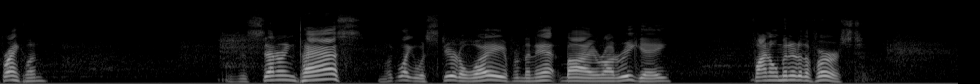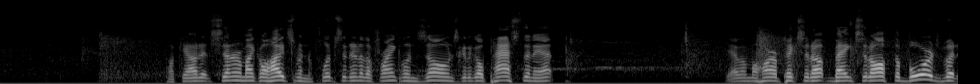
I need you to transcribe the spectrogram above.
Franklin. There's a centering pass. Looked like it was steered away from the net by Rodriguez. Final minute of the first. Puck out at center. Michael Heitzman flips it into the Franklin zone. He's going to go past the net. Gavin Mahar picks it up, banks it off the boards, but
